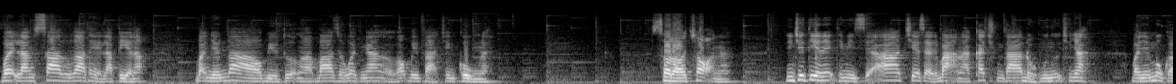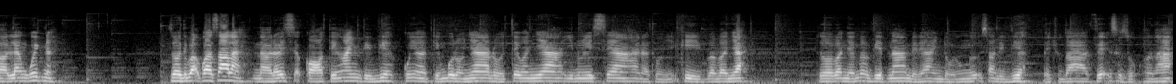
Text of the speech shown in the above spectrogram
Vậy làm sao chúng ta có thể nạp tiền ạ? Bạn nhấn vào biểu tượng à, ba dấu gạch ngang ở góc bên phải trên cùng này. Sau đó chọn à, nhưng trước tiên ấy, thì mình sẽ chia sẻ với bạn là cách chúng ta đổi ngôn ngữ trước nha. Bạn nhấn mục uh, language này. Rồi thì bạn quan sát này là ở đây sẽ có tiếng Anh tiếng Việt cũng như là tiếng Bồ Đào Nha rồi Tây Ban Nha Indonesia hay là Thổ Nhĩ Kỳ vân vân nha rồi bạn nhấn vào Việt Nam để tiến hành đổi ngôn ngữ sang tiếng Việt để chúng ta dễ sử dụng hơn ha.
